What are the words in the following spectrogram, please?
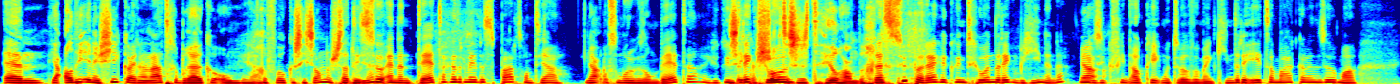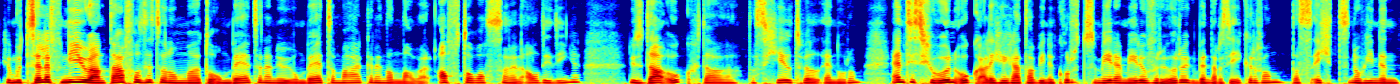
En ja, al die energie kan je inderdaad gebruiken om Ja. gefocust iets anders Dat te doen. is hè? zo. En een tijd dat je ermee bespaart. Want ja, Ja. Morgens ontbijten. Je kunt Zeker, gewoon... is het heel handig. Dat is super, hè. Je kunt gewoon direct beginnen, hè. Ja. Dus ik vind, ah, oké, ik moet wel voor mijn kinderen eten maken en zo, maar je moet zelf niet je aan tafel zitten om eh, te ontbijten en je ontbijt te maken en dan dat weer af te wassen en al die dingen. Dus dat ook, dat, dat scheelt wel enorm. En het is gewoon ook, allee, je gaat dat binnenkort meer en meer over horen, ik ben daar zeker van. Dat is echt nog in een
